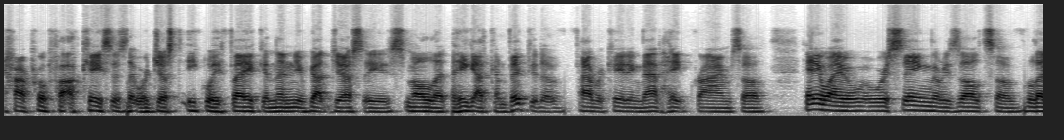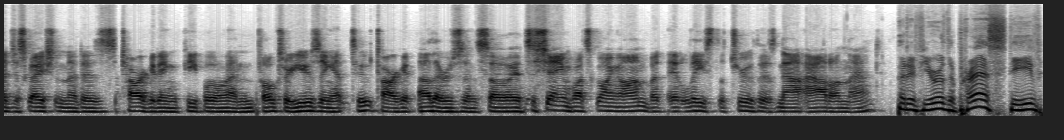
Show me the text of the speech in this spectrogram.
high profile cases that were just equally fake. And then you've got Jesse Smollett. He got convicted of fabricating that hate crime. So, anyway, we're seeing the results of legislation that is targeting people, and folks are using it to target others. And so it's a shame what's going on, but at least the truth is now out on that. But if you're the press, Steve,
